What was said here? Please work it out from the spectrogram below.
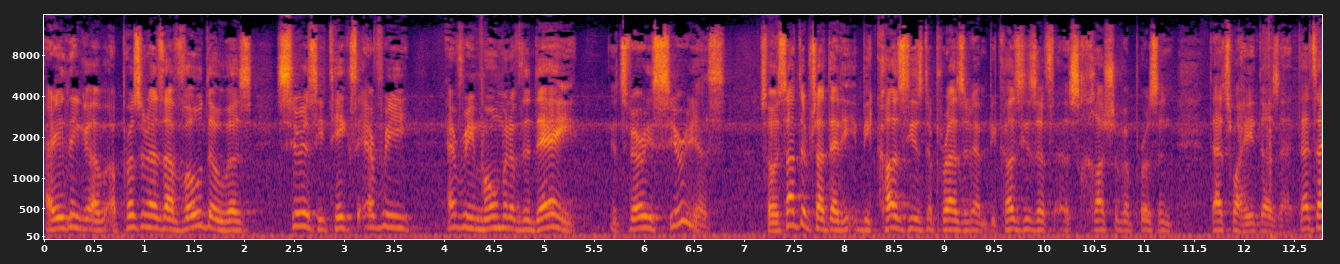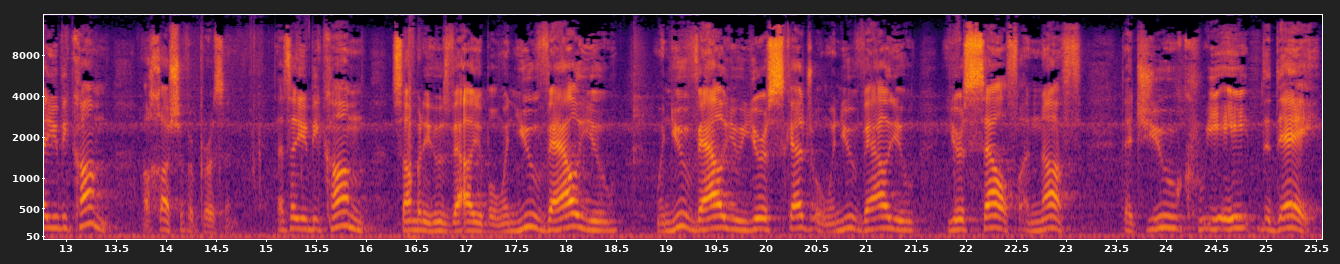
How do you think a, a person who has avoda, who is serious, he takes every, every moment of the day. It's very serious. So it's not the pshat that he, because he's the president, because he's a, a chash of a person, that's why he does that. That's how you become a chash of a person. That's how you become somebody who's valuable. When you value, when you value your schedule, when you value yourself enough that you create the day,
